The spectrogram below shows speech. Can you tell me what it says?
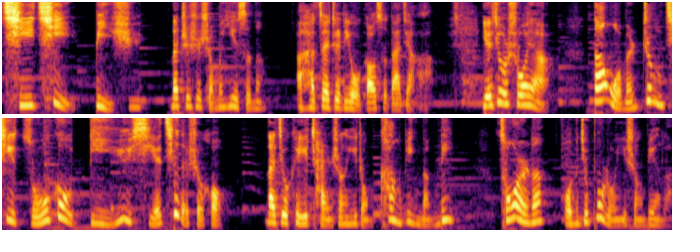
其气必虚。那这是什么意思呢？啊，在这里我告诉大家啊，也就是说呀，当我们正气足够抵御邪气的时候，那就可以产生一种抗病能力，从而呢。我们就不容易生病了，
